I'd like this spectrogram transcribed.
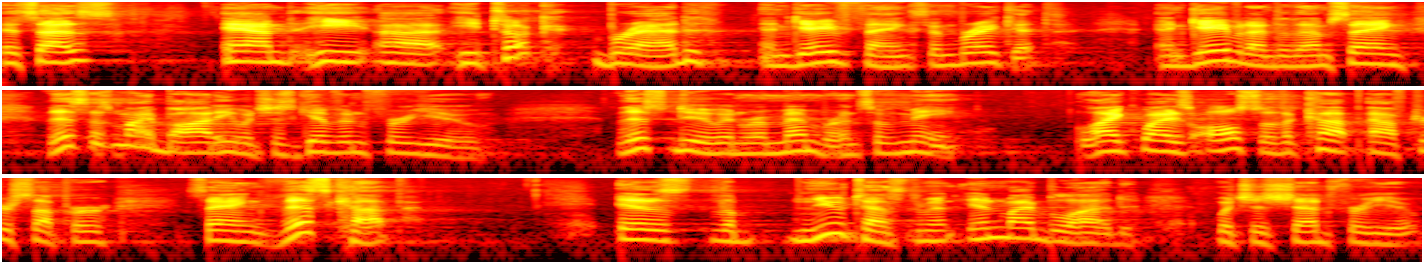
it says, and he, uh, he took bread and gave thanks and brake it and gave it unto them, saying, This is my body which is given for you. This do in remembrance of me. Likewise, also the cup after supper, saying, This cup is the New Testament in my blood, which is shed for you.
